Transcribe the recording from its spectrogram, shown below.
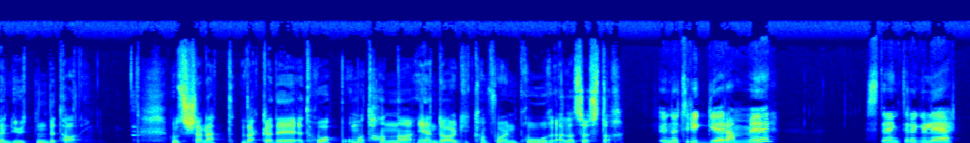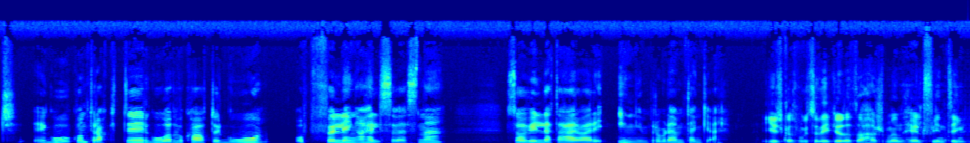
men uten betaling. Hos Jeanette vekker det et håp om at Hanna en dag kan få en bror eller søster. Under trygge rammer Strengt regulert, gode kontrakter, gode advokater, god oppfølging av helsevesenet, så vil dette her være ingen problem, tenker jeg. I utgangspunktet så virker jo dette her som en helt fin ting.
